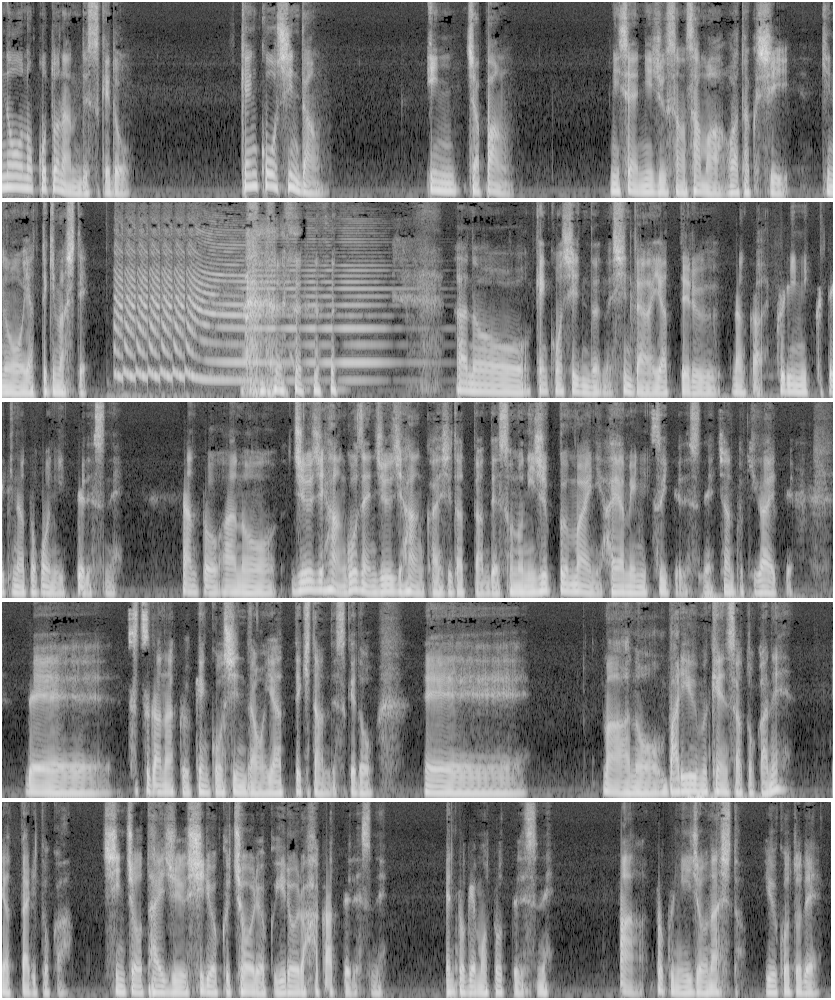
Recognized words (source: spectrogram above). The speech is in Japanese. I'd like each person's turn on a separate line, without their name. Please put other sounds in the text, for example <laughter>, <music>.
昨日のことなんですけど、健康診断 in Japan 2023サマー私、昨日やってきまして。<laughs> あの、健康診断、診断やってる、なんか、クリニック的なところに行ってですね。ちゃんと、あの、10時半、午前10時半開始だったんで、その20分前に早めに着いてですね、ちゃんと着替えて、で、つつがなく健康診断をやってきたんですけど、えー、まあ、あの、バリウム検査とかね、やったりとか、身長、体重、視力、聴力、いろいろ測ってですね、レントゲも取ってですね、まあ、特に異常なしということで、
